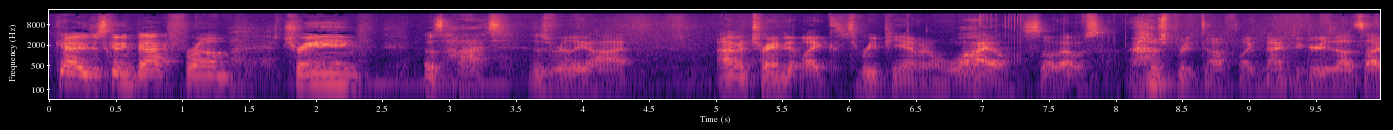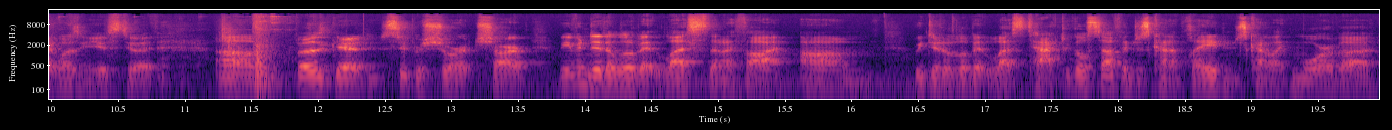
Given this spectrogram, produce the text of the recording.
Okay, just getting back from training. It was hot. It was really hot. I haven't trained at like 3 p.m. in a while, so that was that was pretty tough. Like 9 degrees outside, wasn't used to it. Um, but it was good. Super short, sharp. We even did a little bit less than I thought. Um, we did a little bit less tactical stuff and just kind of played and just kind of like more of a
